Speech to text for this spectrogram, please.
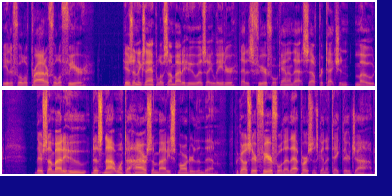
either full of pride or full of fear. Here's an example of somebody who is a leader that is fearful, kind of that self protection mode. There's somebody who does not want to hire somebody smarter than them because they're fearful that that person's going to take their job.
